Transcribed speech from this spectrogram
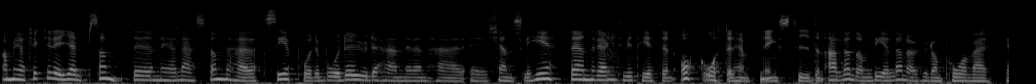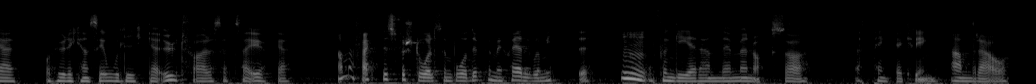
Ja, men jag tycker det är hjälpsamt eh, när jag läste om det här att se på det både ur det här med den här eh, känsligheten, reaktiviteten och återhämtningstiden. Alla de delarna och hur de påverkar och hur det kan se olika ut för oss att så öka ja, men faktiskt förståelsen både för mig själv och mitt eh, Mm. fungerande men också att tänka kring andra och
